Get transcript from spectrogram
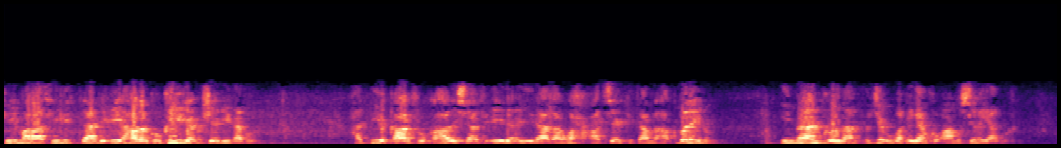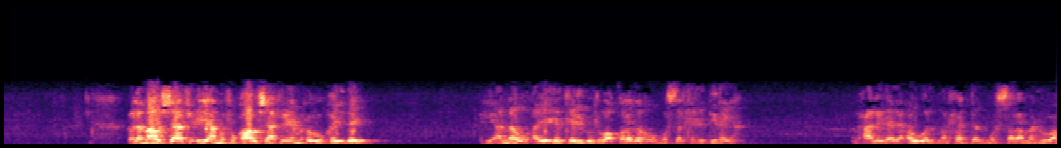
fi maraasiil الtaabiciina hadalkuu ka yiri aan u sheegaynaa bu haddii qaar fuqahada shaaficiyada ay yihaahdaan wax aad sheegtay kaama aqbalayno. Imaamkoodaan xujo uga dhigaan ku aamusinayaa buri culamaau shaaficiya ama fuqahaa shaaficiya muxuu u qeyday liannahu ayaga keligood waa qolada oo mursalka radinaya. Waxaa la yihahda awal man radda lmursala man huwa?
